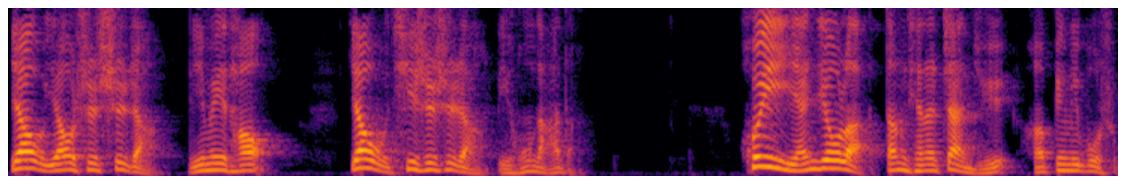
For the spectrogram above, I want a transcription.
幺五幺师师长林维涛。幺五七师师长李宏达等会议研究了当前的战局和兵力部署，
